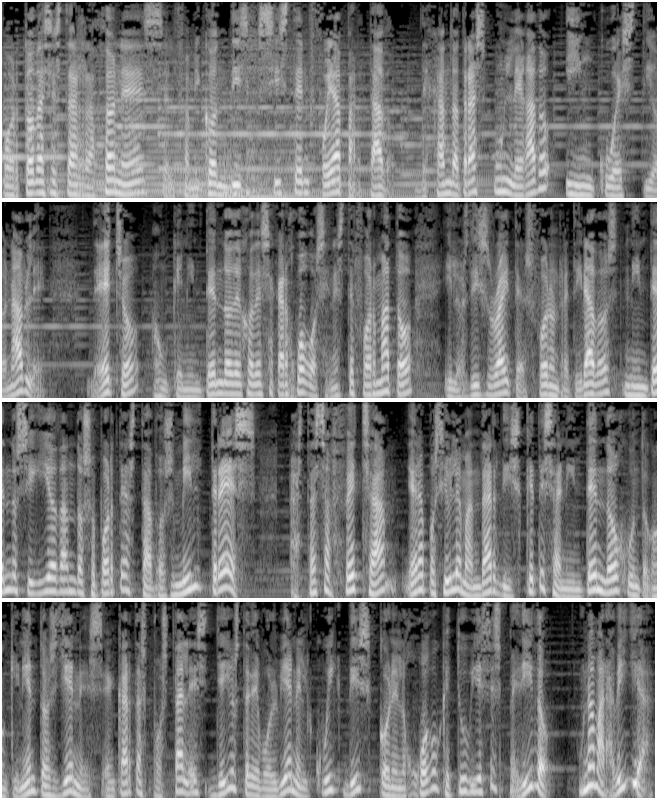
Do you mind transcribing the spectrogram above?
Por todas estas razones, el Famicom Disk System fue apartado, dejando atrás un legado incuestionable. De hecho, aunque Nintendo dejó de sacar juegos en este formato y los Disk Writers fueron retirados, Nintendo siguió dando soporte hasta 2003. Hasta esa fecha era posible mandar disquetes a Nintendo junto con 500 yenes en cartas postales y ellos te devolvían el Quick Disc con el juego que tú hubieses pedido. ¡Una maravilla!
